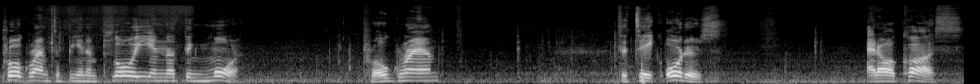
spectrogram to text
Programmed to be an employee and nothing more. Programmed to take orders at all costs.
